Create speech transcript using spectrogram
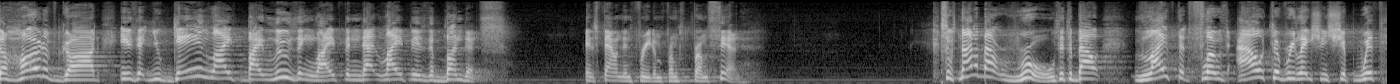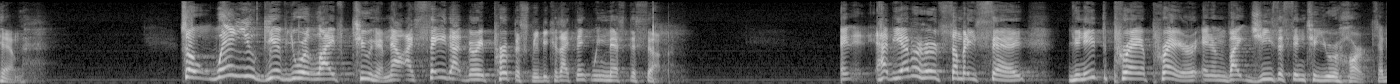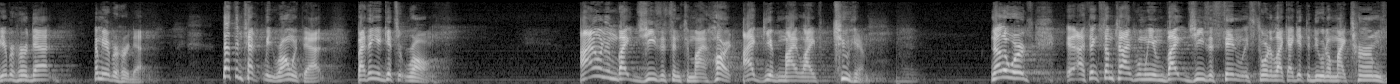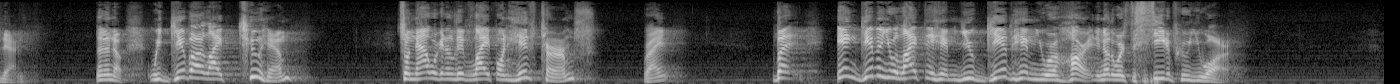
The heart of God is that you gain life by losing life, and that life is abundance. It's found in freedom from, from sin. So it's not about rules, it's about life that flows out of relationship with Him. So when you give your life to Him, now I say that very purposely because I think we mess this up. And have you ever heard somebody say, you need to pray a prayer and invite Jesus into your heart? Have you ever heard that? Have you ever heard that? Nothing technically wrong with that, but I think it gets it wrong. I don't invite Jesus into my heart, I give my life to him. In other words, I think sometimes when we invite Jesus in, it's sort of like I get to do it on my terms then. No, no, no. We give our life to him. So now we're going to live life on his terms, right? But in giving your life to him, you give him your heart. In other words, the seed of who you are.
